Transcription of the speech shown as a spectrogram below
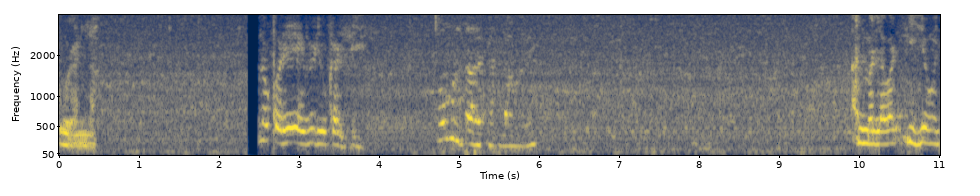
पोरांना. नको रे व्हिडिओ काढते. आणि म्हणलं वाटते जेवण.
